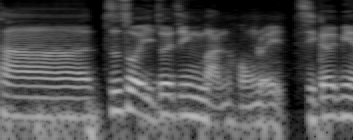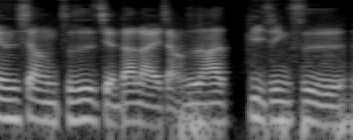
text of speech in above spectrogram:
它之所以最近蛮红的，几个面向就是简单来讲，就是它毕竟是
